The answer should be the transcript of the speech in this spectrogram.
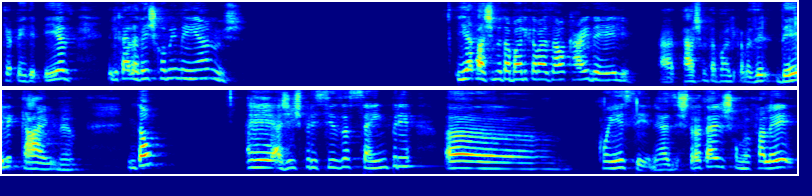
quer perder peso, ele cada vez come menos. E a taxa metabólica basal cai dele. A taxa metabólica basal dele cai, né? Então, é, a gente precisa sempre uh, conhecer, né? As estratégias, como eu falei.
